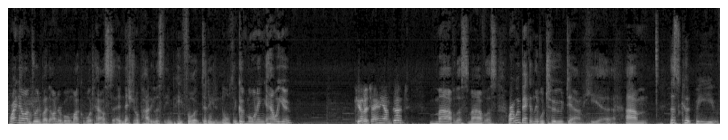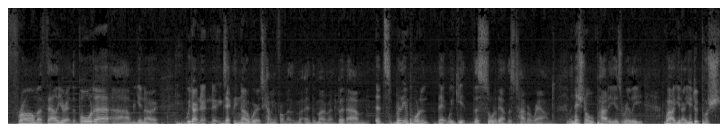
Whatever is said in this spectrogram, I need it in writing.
Right now, I'm joined by the Honourable Michael Woodhouse, a National Party list MP for Dunedin North. Good morning. How are you? Kia ora, Jamie. I'm good. Marvellous, marvellous. Right, we're back in level two down here. Um, this could be from a failure at the border. Um, you know, we don't know, exactly know where it's coming from at the, at the moment, but um, it's really important that we get this sorted out this time around. The National Party is really, well, you know, you did push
